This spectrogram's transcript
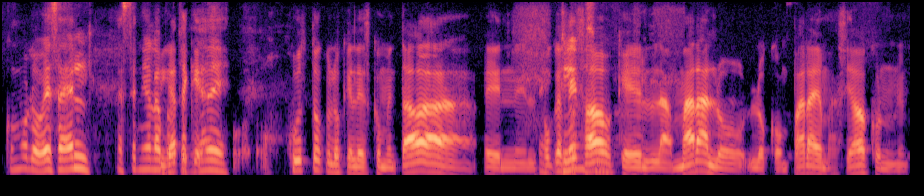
¿Cómo lo ves a él? ¿Has tenido la Fíjate que oportunidad de...? justo con lo que les comentaba en el podcast pasado, que la Mara lo, lo compara demasiado con,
